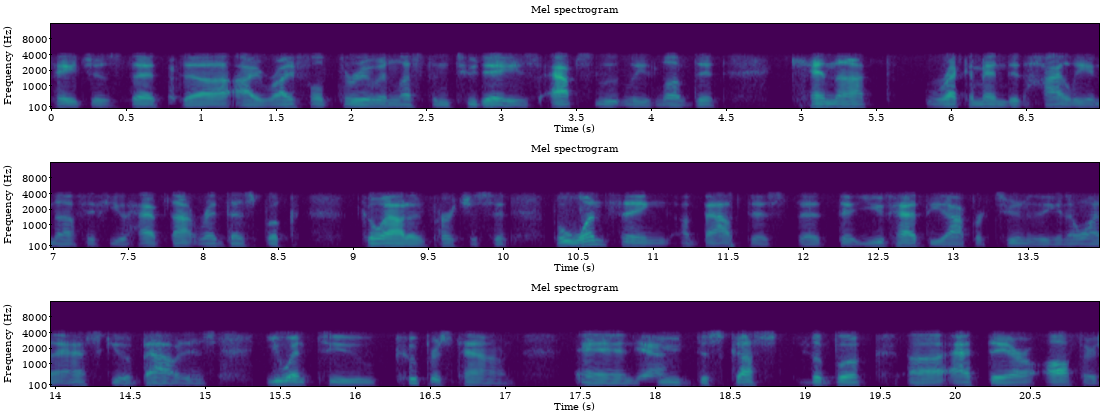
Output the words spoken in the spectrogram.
pages that uh, I rifled through in less than two days. Absolutely loved it. Cannot recommend it highly enough. If you have not read this book, go out and purchase it. But one thing about this that that you've had the opportunity, and I want to ask you about, is you went to Cooperstown and Yeah. you discussed the book uh, at their author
